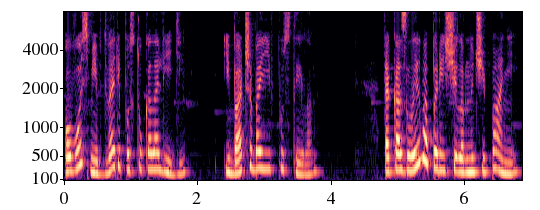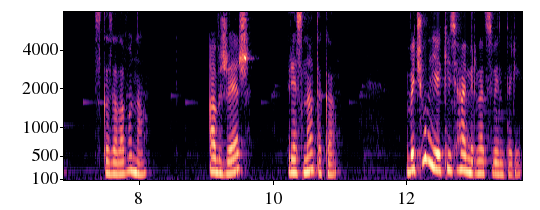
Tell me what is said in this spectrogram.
О восьмій в двері постукала Ліді, і бачиба її впустила. Така злива періщила вночі пані, сказала вона. «А вже ж, рясна така. Ви чули якийсь гамір на цвинтарі?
